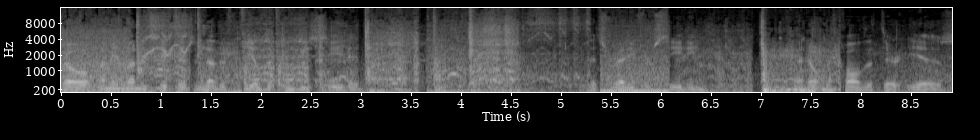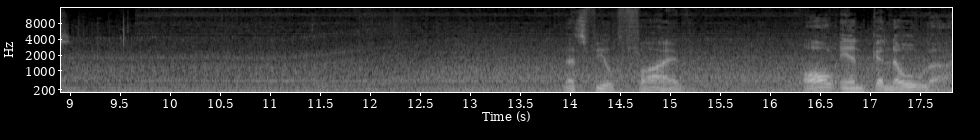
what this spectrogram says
So let me run and see if there's another field that can be seeded. That's ready for seeding. I don't recall that there is. That's field five. All in canola.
